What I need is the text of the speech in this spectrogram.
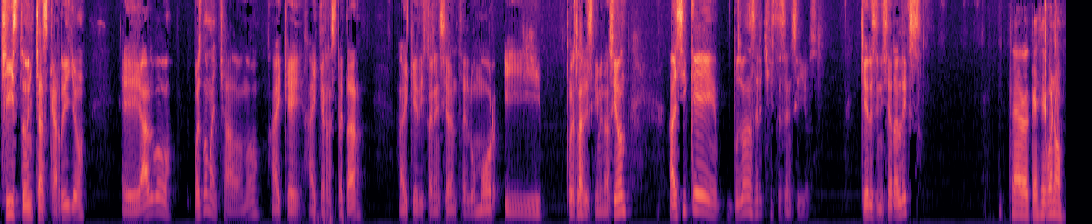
chiste, un chascarrillo, eh, algo, pues no manchado, ¿no? Hay que, hay que respetar, hay que diferenciar entre el humor y pues la discriminación. Así que, pues van a ser chistes sencillos. ¿Quieres iniciar, Alex? Claro que sí. Bueno,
